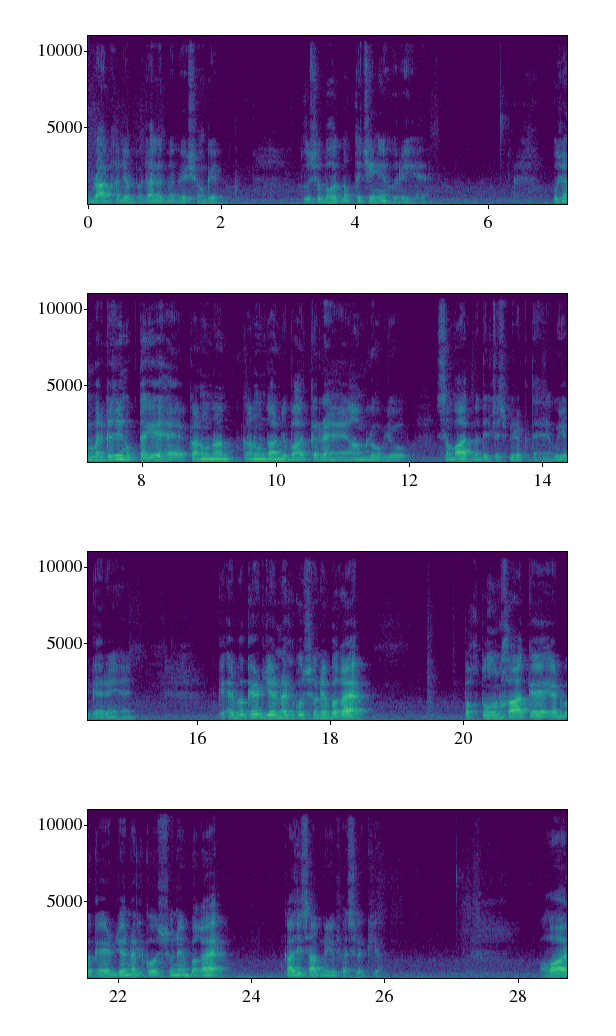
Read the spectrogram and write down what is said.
عمران خان جب عدالت میں پیش ہوں گے، تو اس میں بہت نقطہ چینی ہو رہی ہے۔ اس میں مرکزی نقطہ یہ ہے قانون قانون دان جو بات کر رہے ہیں، عام لوگ جو سماعت میں دلچسپی رکھتے ہیں، وہ یہ کہہ رہے ہیں کہ ایڈوکیٹ جنرل کو سنے بغیر پختون خواہ کے ایڈوکیٹ جنرل کو سنے بغیر، قاضی صاحب نے یہ فیصلہ کیا۔ اور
